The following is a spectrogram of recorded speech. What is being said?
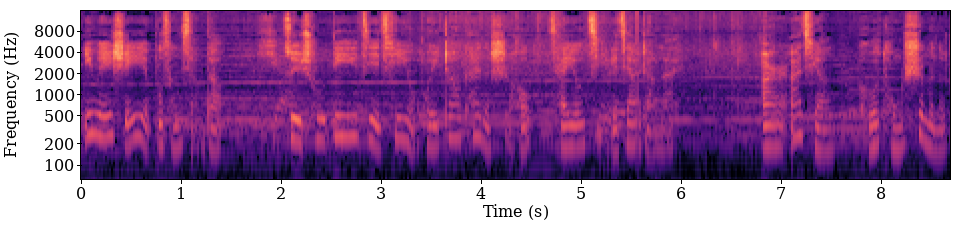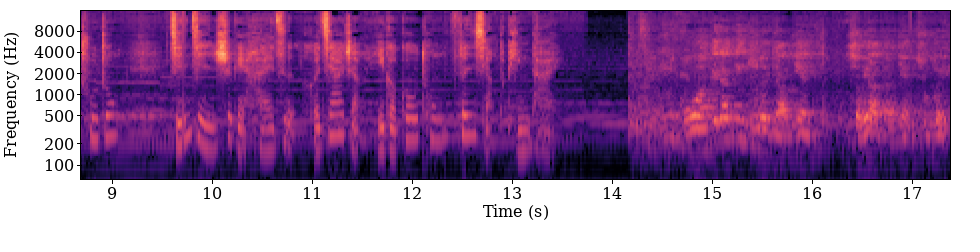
因为谁也不曾想到，最初第一届亲友会召开的时候，才有几个家长来，而阿强和同事们的初衷，仅仅是给孩子和家长一个沟通分享的平台。我给他定出的条件，首要条件出柜。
